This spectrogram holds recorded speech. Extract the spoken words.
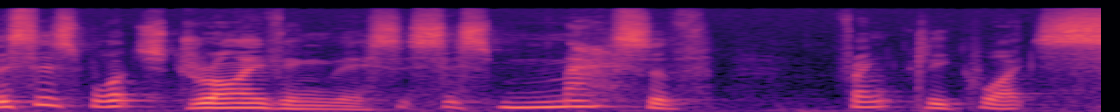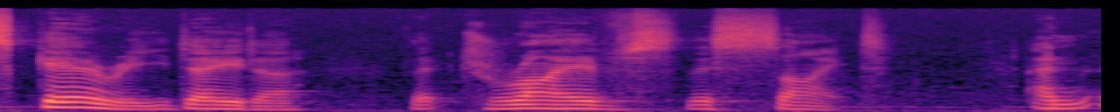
This is what's driving this. It's this massive, frankly, quite scary data that drives this site and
